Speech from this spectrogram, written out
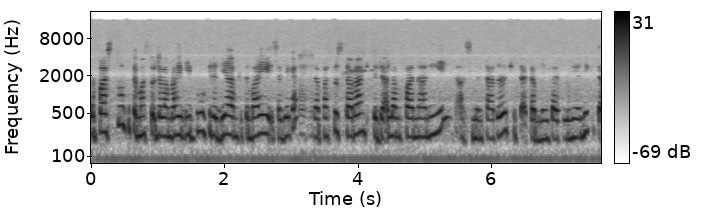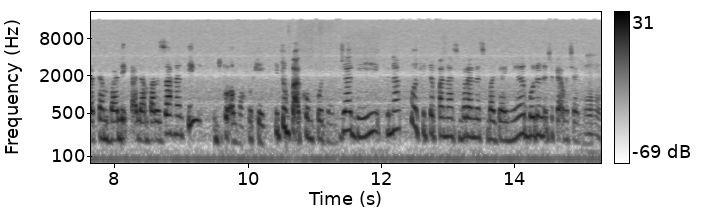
Lepas tu kita masuk dalam rahim ibu kita diam kita baik saja kan. Mhm. Lepas tu sekarang kita di alam fana ni uh, sementara kita akan meninggal dunia ni kita akan balik ke alam barzah nanti jumpa Allah. Okey. Itu empat komponen. Jadi kenapa kita panas beran dan sebagainya? Boleh nak cakap macam ni. hmm.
